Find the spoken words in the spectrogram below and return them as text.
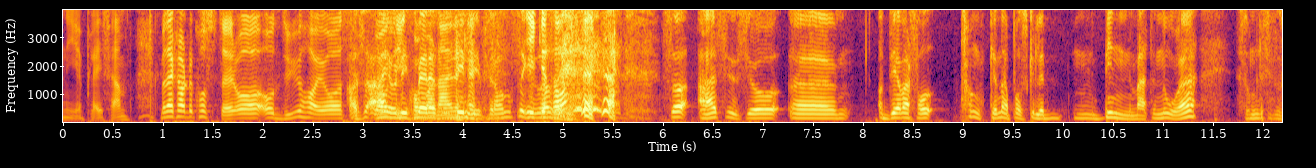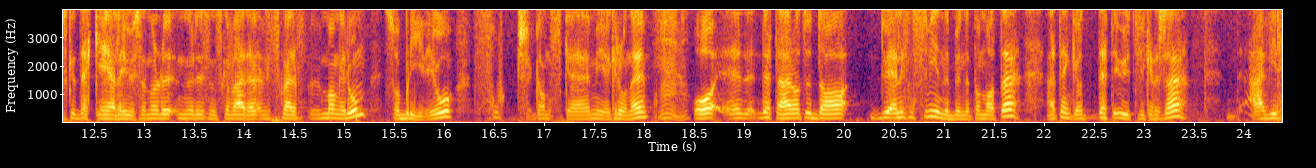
nye, Play 5. Men det er klart det koster, og, og du har jo sett altså, Jeg er jo litt mer sånn billigfrans, ikke, ikke sant? så jeg syns jo uh, at det er i hvert fall tanken på å skulle binde meg til noe som liksom skal dekke hele huset. Når, du, når det liksom skal, være, skal, være, mange rom, så blir det jo fort ganske mye kroner. Mm. Og eh, dette her at du da Du er liksom svinebundet, på en måte. Jeg tenker jo at dette utvikler seg. Jeg vil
